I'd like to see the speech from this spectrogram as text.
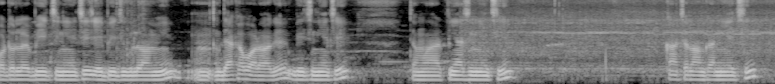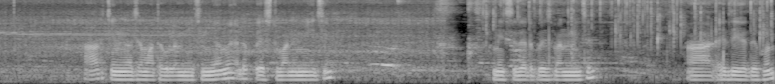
পটলের বীজ নিয়েছি যে বীজগুলো আমি দেখাবো আরও আগে। বীজ নিয়েছি, তোমার পেঁয়াজ নিয়েছি, কাঁচা লঙ্কা নিয়েছি, আর চিংড়ি মাছের মাথাগুলো নিয়েছি। নিয়ে আমি একটা পেস্ট বানিয়ে নিয়েছি। মিক্সিতে একটা পেস্ট বানিয়ে নিয়েছি। আর এদিকে দেখুন,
